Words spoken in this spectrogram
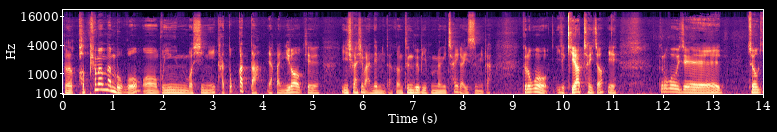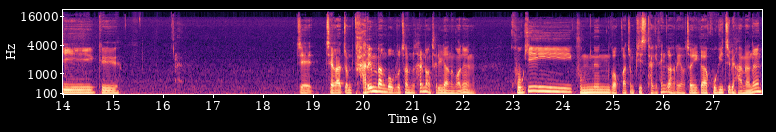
그 겉표면만 보고 어, 무인 머신이 다 똑같다. 약간 이렇게 인식하시면 안 됩니다. 그건 등급이 분명히 차이가 있습니다. 그리고 이제 기압 차이죠. 예. 그리고 이제 저기 그 이제 제가 좀 다른 방법으로 좀 설명드리려는 거는 고기 굽는 것과 좀 비슷하게 생각을 해요. 저희가 고깃집에 가면은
